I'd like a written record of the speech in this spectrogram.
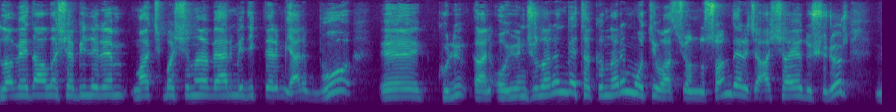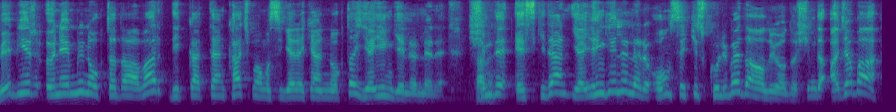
la vedalaşabilirim. Maç başını vermediklerim yani bu e, kulüp yani oyuncuların ve takımların motivasyonunu son derece aşağıya düşürür ve bir önemli nokta daha var. Dikkatten kaçmaması gereken nokta yayın gelirleri. Şimdi Tabii. eskiden yayın gelirleri 18 kulübe dağılıyordu. Şimdi acaba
